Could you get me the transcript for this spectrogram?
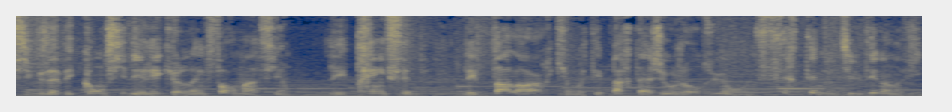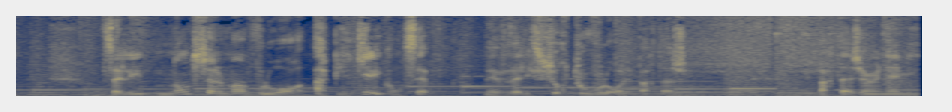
si vous avez considéré que l'information, les principes, les valeurs qui ont été partagées aujourd'hui ont une certaine utilité dans la vie, vous allez non seulement vouloir appliquer les concepts, mais vous allez surtout vouloir les partager. partager à un ami,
